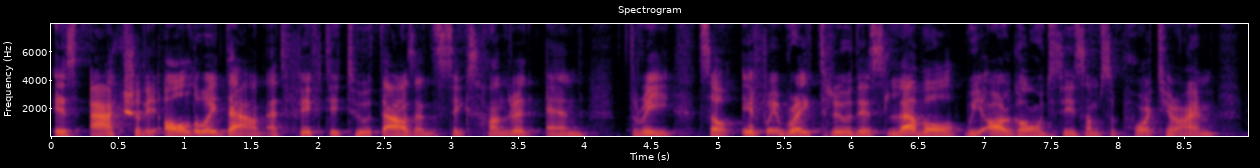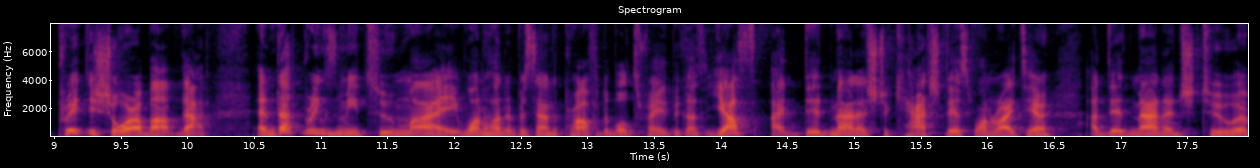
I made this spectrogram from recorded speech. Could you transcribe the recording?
is actually all the way down at 52,600 and three. So if we break through this level, we are going to see some support here. I'm pretty sure about that. And that brings me to my 100% profitable trade because yes, I did manage to catch this one right here. I did manage to uh,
